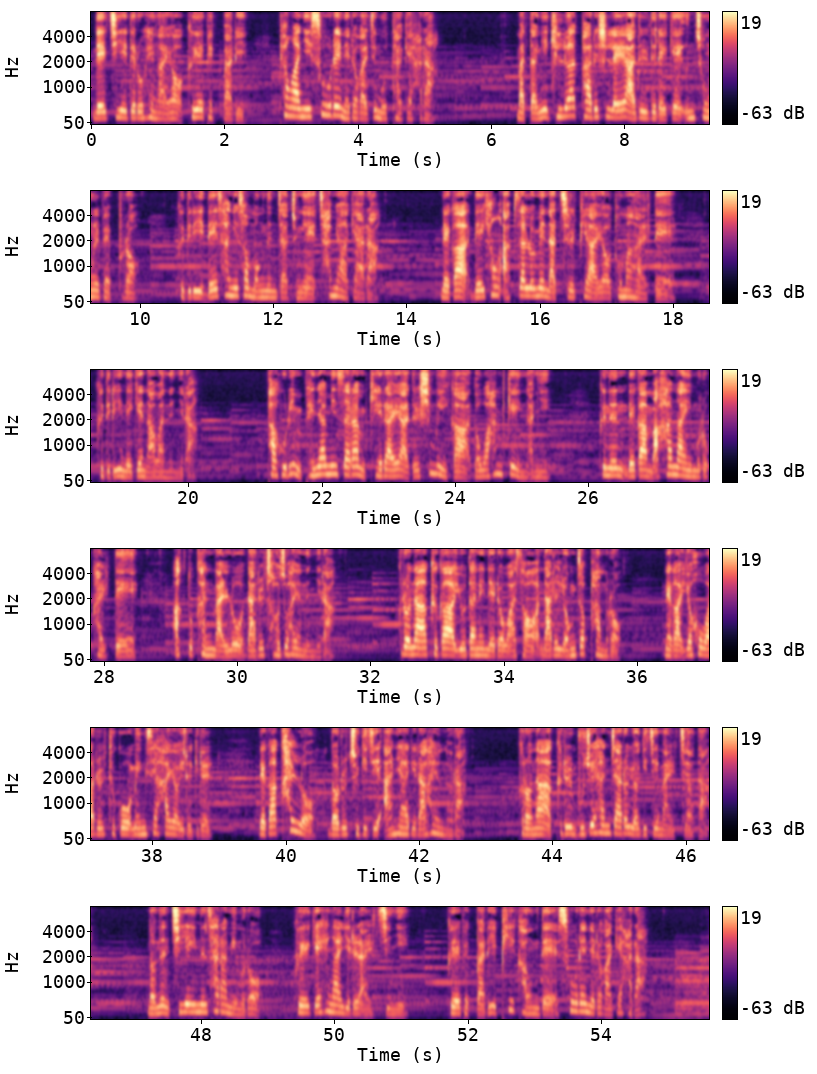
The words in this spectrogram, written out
내 지혜대로 행하여 그의 백발이 평안히 수월에 내려가지 못하게 하라. 마땅히 길르앗 바르실레의 아들들에게 은총을 베풀어 그들이 내 상에서 먹는 자 중에 참여하게 하라. 내가 내 형 압살롬의 낯을 피하여 도망할 때에 그들이 내게 나왔느니라. 바후림 베냐민 사람 게라의 아들 시므이가 너와 함께 있나니 그는 내가 마하나임으로 갈 때에 악독한 말로 나를 저주하였느니라. 그러나 그가 요단에 내려와서 나를 영접함으로 내가 여호와를 두고 맹세하여 이르기를 내가 칼로 너를 죽이지 아니하리라 하였노라. 그러나 그를 무죄한 자로 여기지 말지어다. 너는 지혜 있는 사람이므로 그에게 행할 일을 알지니 그의 백발이 피 가운데 소홀에 내려가게 하라.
